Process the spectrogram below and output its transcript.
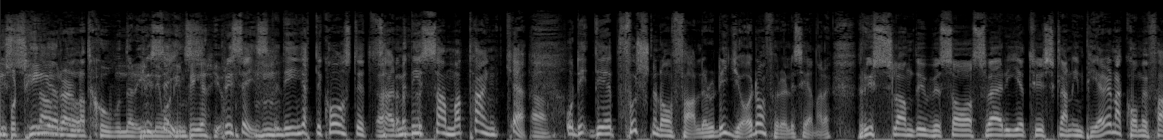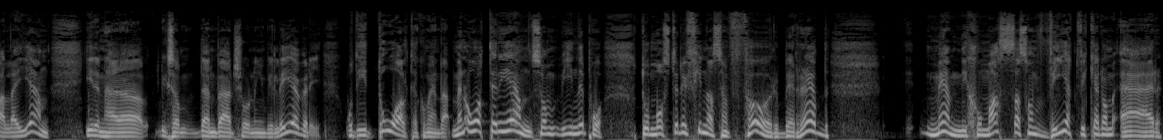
Tyskland importerar och- nationer in i vårt imperium. Precis, det är jättekonstigt, så här, men det är samma tanke. Ja. Och det, det är först när de faller, och det gör de förr eller senare. Ryssland, USA, Sverige, Tyskland, imperierna kommer falla igen i den här liksom, den världsordning vi lever i. Och det är då allt det kommer hända. Men återigen, som vi är inne på, då måste det finnas en förberedd människomassa som vet vilka de är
